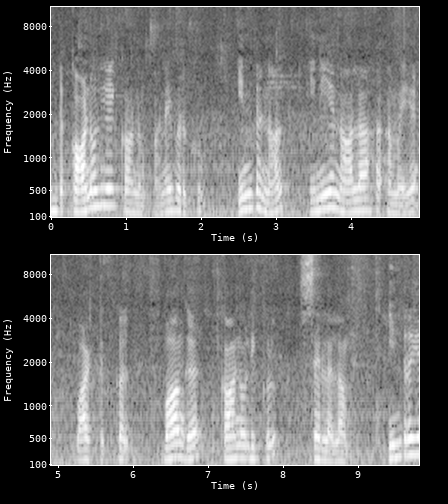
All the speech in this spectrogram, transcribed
இந்த காணொளியை காணும் அனைவருக்கும் இந்த நாள் இனிய நாளாக அமைய வாழ்த்துக்கள். வாங்க காணொளிக்குள் செல்லலாம். இன்றைய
